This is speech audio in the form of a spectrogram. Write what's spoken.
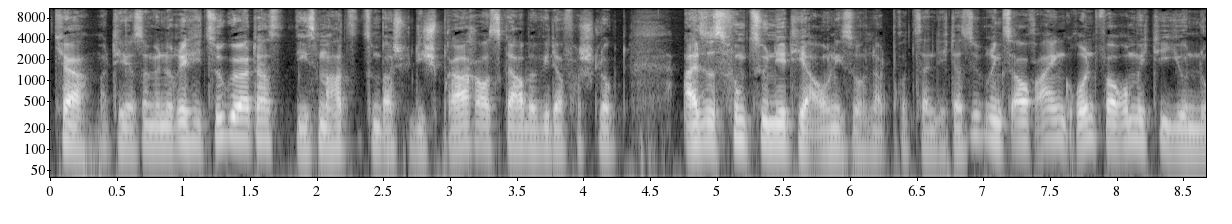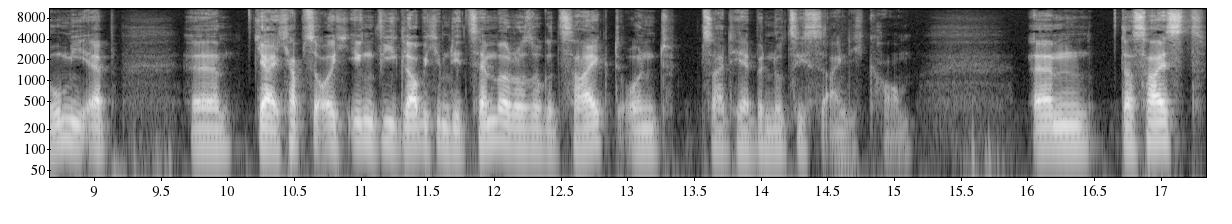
Tja, Matthias, und wenn du richtig zugehört hast, diesmal hat sie zum Beispiel die Sprachausgabe wieder verschluckt. Also es funktioniert hier auch nicht so hundertprozentig. Das ist übrigens auch ein Grund, warum ich die Unomi-App, äh, ja, ich habe sie euch irgendwie, glaube ich, im Dezember oder so gezeigt und seither benutze ich sie eigentlich kaum. Ähm, das heißt,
